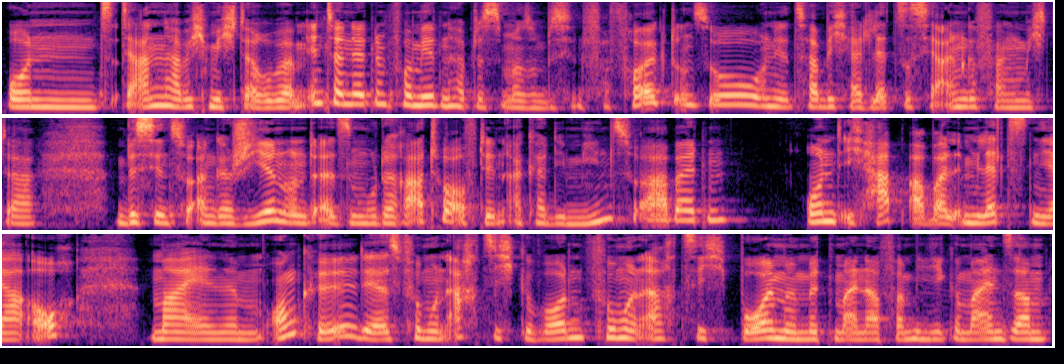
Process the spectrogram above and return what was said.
Und dann habe ich mich darüber im Internet informiert und habe das immer so ein bisschen verfolgt und so. Und jetzt habe ich halt letztes Jahr angefangen, mich da ein bisschen zu engagieren und als Moderator auf den Akademien zu arbeiten. Und ich habe aber im letzten Jahr auch meinem Onkel, der ist 85 geworden, 85 Bäume mit meiner Familie gemeinsam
